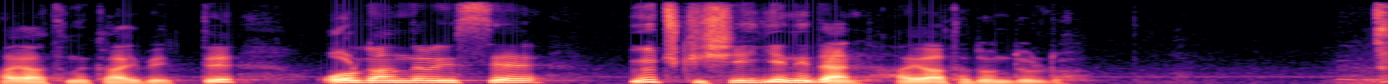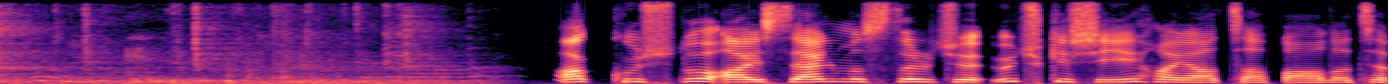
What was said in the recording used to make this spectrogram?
hayatını kaybetti. Organları ise 3 kişi yeniden hayata döndürdü. Akkuşlu Aysel Mısırcı 3 kişiyi hayata bağladı.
